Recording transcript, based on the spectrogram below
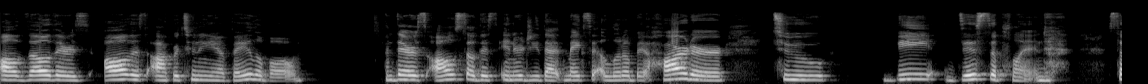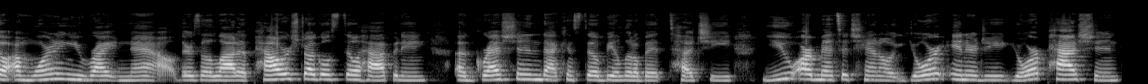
although there's all this opportunity available, there's also this energy that makes it a little bit harder to be disciplined. So I'm warning you right now, there's a lot of power struggles still happening, aggression that can still be a little bit touchy. You are meant to channel your energy, your passion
